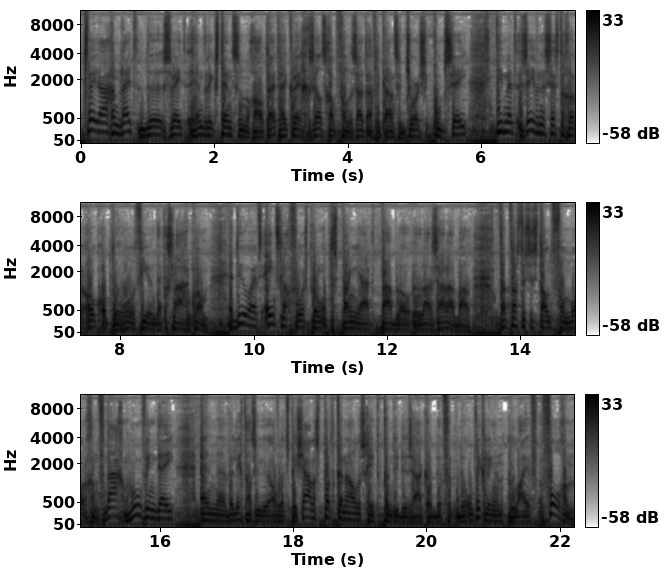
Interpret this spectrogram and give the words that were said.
twee dagen leidt de Zweed Hendrik Stensen nog altijd. Hij kreeg gezelschap van de Zuid-Afrikaanse George Coetzee, die met 67er ook op de 134 slagen kwam. Het duo heeft één slag voorsprong op de Spanjaard Pablo Lazarabal. Dat was dus de stand van morgen. Vandaag Moving Day en uh, wellicht als u over dat speciale sportkanaal beschikt, kunt u de zaken, de, de ontwikkelingen live volgen.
